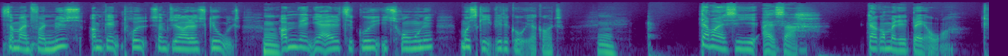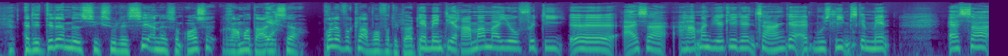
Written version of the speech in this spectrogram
så man får nys om den pryd, som de holder skjult. Mm. Omvend jer alle til Gud i trone. Måske vil det gå jer godt. Mm. Der må jeg sige, altså, der går man lidt bagover. Er det det der med seksualiserende, som også rammer dig ja. især? Prøv lige at forklare, hvorfor det gør det. Jamen, det rammer mig jo, fordi øh, altså, har man virkelig den tanke, at muslimske mænd er så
